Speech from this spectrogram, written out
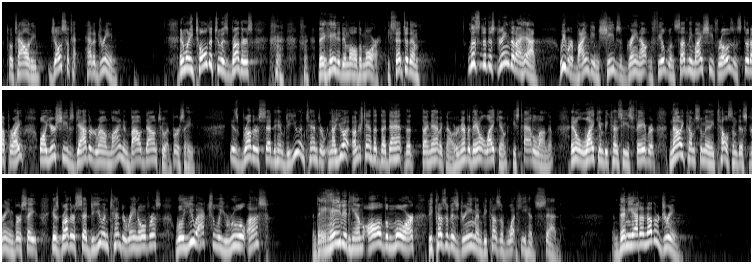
totality. Joseph had a dream. And when he told it to his brothers, they hated him all the more. He said to them, Listen to this dream that I had. We were binding sheaves of grain out in the field when suddenly my sheaf rose and stood upright, while your sheaves gathered around mine and bowed down to it. Verse 8. His brothers said to him, Do you intend to. Now, you understand the, the, the dynamic now. Remember, they don't like him. He's tattled on them. They don't like him because he's favorite. Now he comes to him and he tells them this dream. Verse 8 His brothers said, Do you intend to reign over us? Will you actually rule us? And they hated him all the more because of his dream and because of what he had said. And then he had another dream.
